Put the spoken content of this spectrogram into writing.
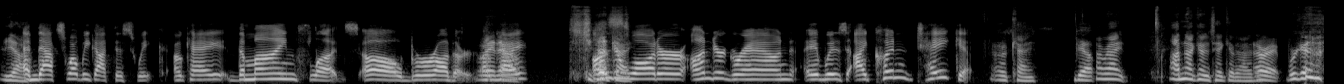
Yeah. And that's what we got this week. Okay. The mine floods. Oh, brother. Okay. I know. Underwater, underground. It was, I couldn't take it. Okay. Yeah. All right. I'm not going to take it either. All right, we're gonna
